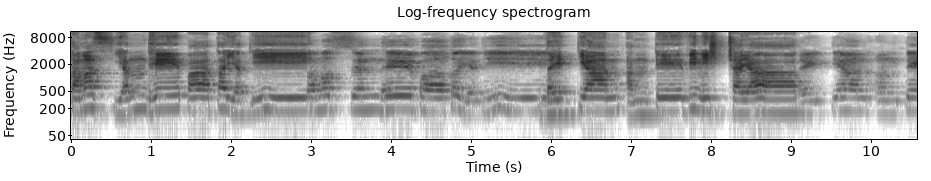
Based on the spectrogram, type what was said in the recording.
ತಮಸ್ಯಂಧೇ ಪಾತಯತಿ ತಮಸ್ಯಂಧೇ ಪಾತಯತಿ ದೈತ್ಯಾನ್ ಅಂತೆ ವಿನಿಶ್ಚಯಾತ್ ದೈತ್ಯಾನ್ ಅಂತೆ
